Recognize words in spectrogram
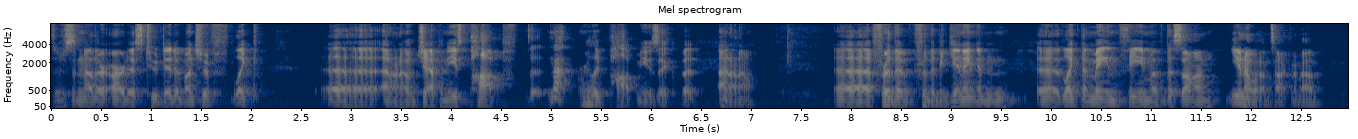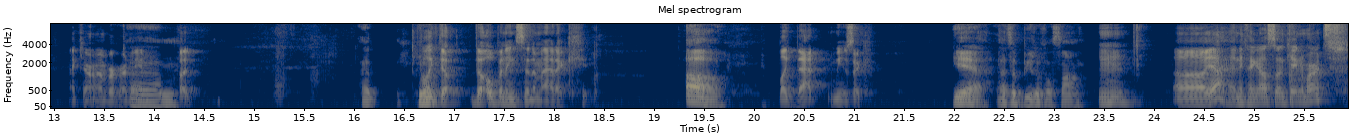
there's another artist who did a bunch of like uh i don't know japanese pop not really pop music but i don't know uh for the for the beginning and uh, like the main theme of the song you know what i'm talking about i can't remember her name Um, but I- for, like the the opening cinematic. Oh. Like that music. Yeah that's a beautiful song. Mm-hmm. uh yeah anything else on kingdom hearts?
